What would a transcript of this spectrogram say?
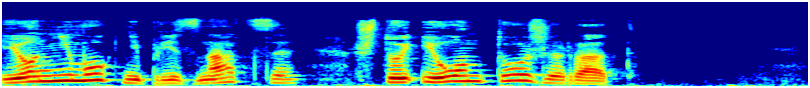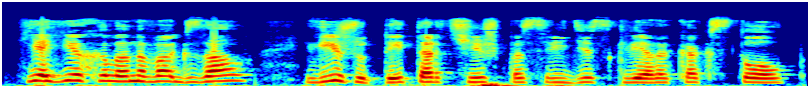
И он не мог не признаться, что и он тоже рад. Я ехала на вокзал, вижу, ты торчишь посреди сквера, как столб.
